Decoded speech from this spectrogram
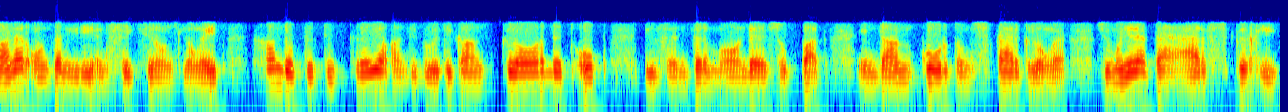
wanneer ons dan hierdie infeksie in ons long het, gaan dokter toe kry jy antibiotika en klaar dit op. Die wintermaande is op pad en dan kort ons sterk longe. So moenie dat 'n herfskuggie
